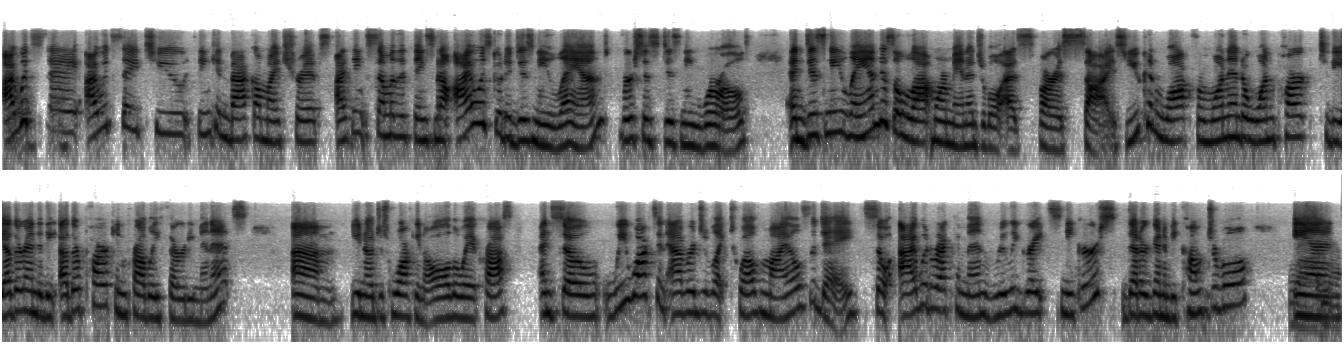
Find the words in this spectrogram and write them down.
I would say, I would say too, thinking back on my trips, I think some of the things now I always go to Disneyland versus Disney World. And Disneyland is a lot more manageable as far as size. You can walk from one end of one park to the other end of the other park in probably 30 minutes. Um, you know, just walking all the way across. And so we walked an average of like 12 miles a day. So I would recommend really great sneakers that are going to be comfortable. And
